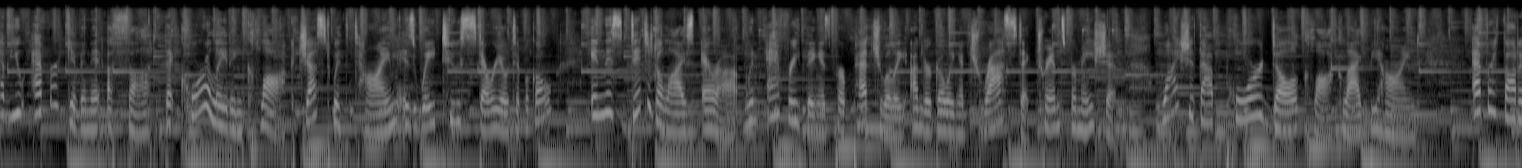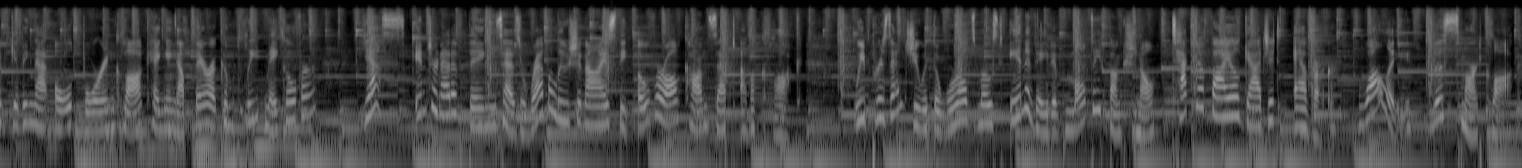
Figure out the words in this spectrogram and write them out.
Have you ever given it a thought that correlating clock just with time is way too stereotypical? In this digitalized era, when everything is perpetually undergoing a drastic transformation, why should that poor, dull clock lag behind? Ever thought of giving that old, boring clock hanging up there a complete makeover? Yes, Internet of Things has revolutionized the overall concept of a clock. We present you with the world's most innovative multifunctional technophile gadget ever Walley, the smart clock.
